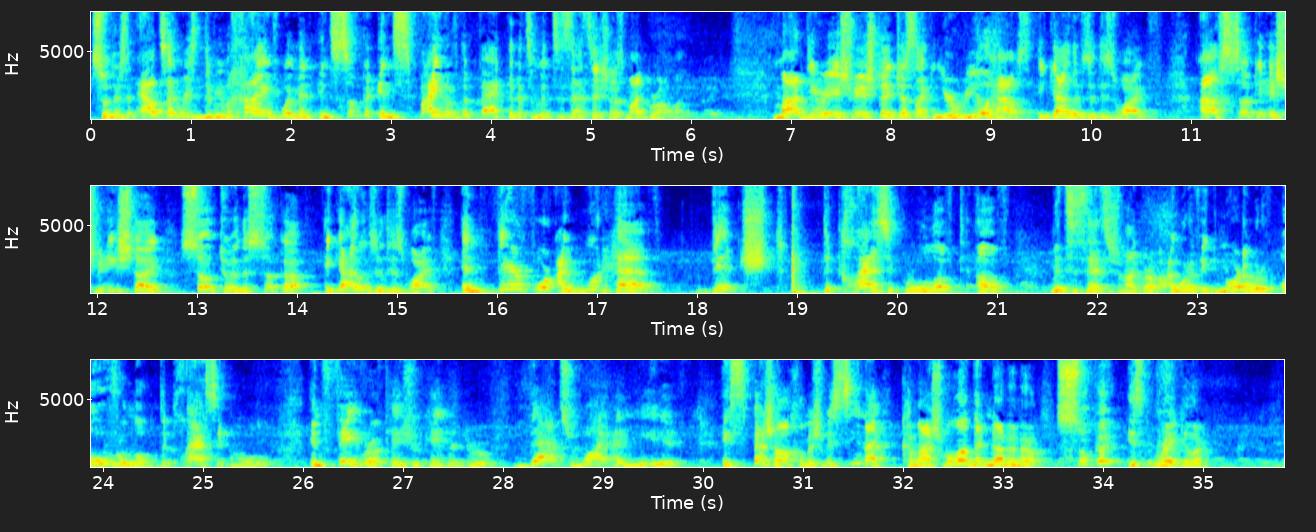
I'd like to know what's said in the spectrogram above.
So there's an outside reason to be chayiv women in sukkah, in spite of the fact that it's a mitzvah as my grandma. Ma dira just like in your real house, a guy lives with his wife. Av sukkah ishtai. So too in the sukkah, a guy lives with his wife, and therefore I would have ditched the classic rule of of mitzvah. I would have ignored, I would have overlooked the classic rule in favor of teshu ketadru. That's why I needed a special chamash Sinai kamash malan. That no, no, no, no. Sukkah is regular.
